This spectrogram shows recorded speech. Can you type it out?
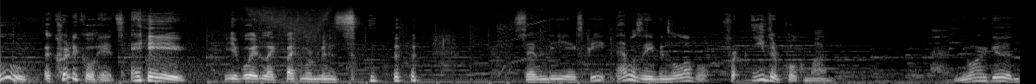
Ooh, a critical hit. Hey, we avoided like five more minutes. 70 XP. That wasn't even the level for either Pokemon. You are good.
